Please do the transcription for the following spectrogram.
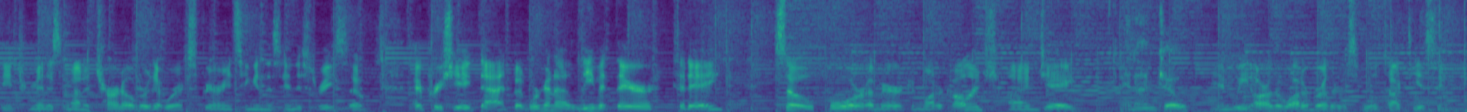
the tremendous amount of turnover that we're experiencing in this industry. So I appreciate that. But we're going to leave it there today. So for American Water College, I'm Jay. And I'm Joe. And we are the Water Brothers. We'll talk to you soon.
